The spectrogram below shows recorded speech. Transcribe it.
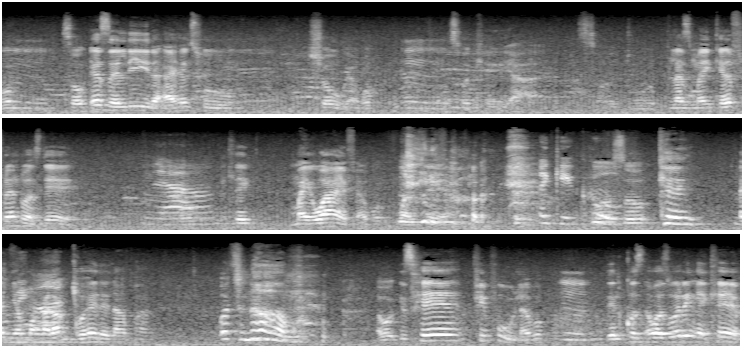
Mm, so as a leader i had to show yabo mm, it's okay yeah so to plus my girlfriend was there. Yeah. It's like my wife yabo, was there. Okay, cool. So, okay, Moving anyamangala kugcwele lapha. What's now? It's here people. Mm, Then cause I was wearing a cap.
